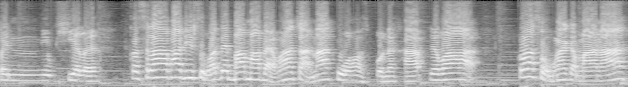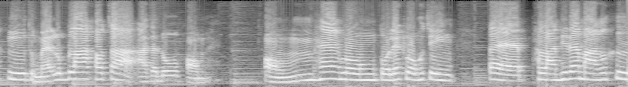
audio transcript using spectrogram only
เป็นนิวเคลียร์เลยก็สลาภาคที่สุดว่าได้บ้ามาแบบว่าจะน่ากลัวพอสมควรนะครับเรียกว่าก็สมงานกลับมานะ คือถึงแม้รูปร่างเขาจะอาจจะดูผอมผอมแห้งลงตัวเล็กลงก็จริง แต่พลังที่ได้มาก็คือ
